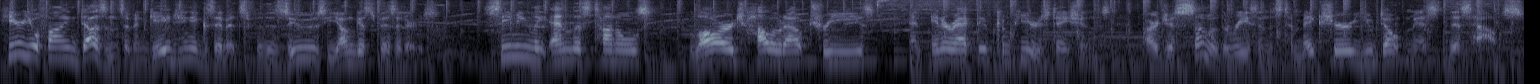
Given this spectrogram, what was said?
Here you'll find dozens of engaging exhibits for the zoo's youngest visitors. Seemingly endless tunnels, large hollowed out trees, and interactive computer stations are just some of the reasons to make sure you don't miss this house.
